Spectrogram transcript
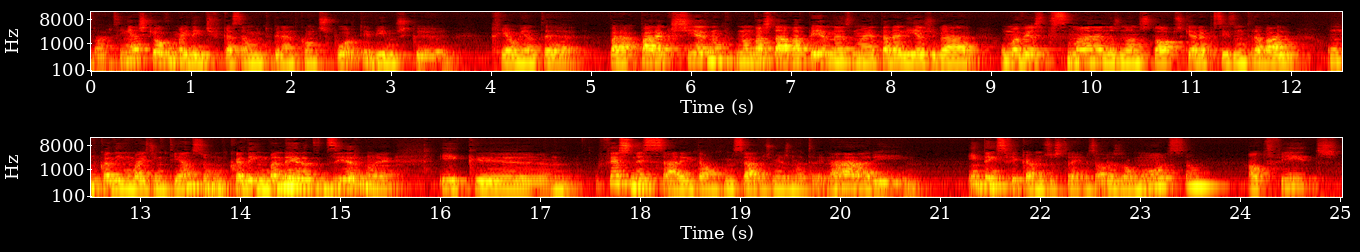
Claro. Sim, acho que houve uma identificação muito grande com o desporto e vimos que realmente para, para crescer não, não bastava apenas não é, estar ali a jogar uma vez por semana nos non-stops, que era preciso um trabalho um bocadinho mais intenso, um bocadinho maneira de dizer, não é? E que fez-se necessário então começarmos mesmo a treinar e intensificamos os treinos, horas do almoço, outfits.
